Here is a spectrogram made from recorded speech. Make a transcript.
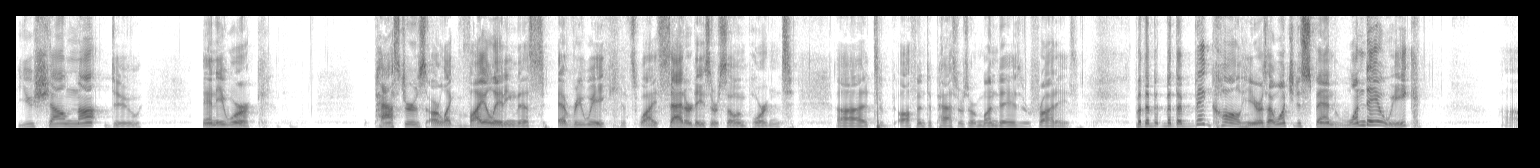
you shall not do any work. Pastors are like violating this every week. It's why Saturdays are so important, uh, to, often to pastors, or Mondays or Fridays. But the, but the big call here is I want you to spend one day a week uh,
